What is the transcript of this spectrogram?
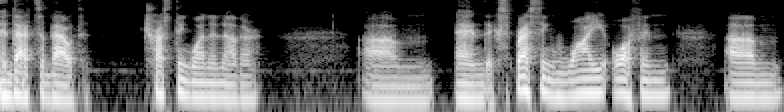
and that's about trusting one another um, and expressing why often um,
